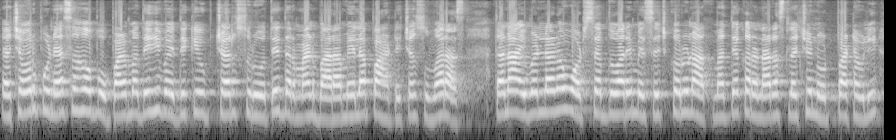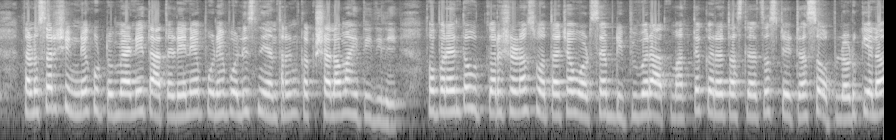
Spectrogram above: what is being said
त्याच्यावर पुण्यासह भोपाळमध्येही वैद्यकीय उपचार सुरू होते. दरम्यान बारा मेला पहाटेच्या सुमारास त्यांना आईवडिलांना व्हॉट्सअपद्वारे मेसेज करून आत्महत्या करणार असल्याची नोट पाठवली. त्यानुसार शिंगणे कुटुंबियांनी तातडीने पुणे पोलीस नियंत्रण कक्षाला माहिती दिली. तोपर्यंत उत्कर्षनं स्वतःच्या व्हॉट्सअप डीपीवर आत्महत्या करत असल्याचं स्टेटस अपलोड केलं.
